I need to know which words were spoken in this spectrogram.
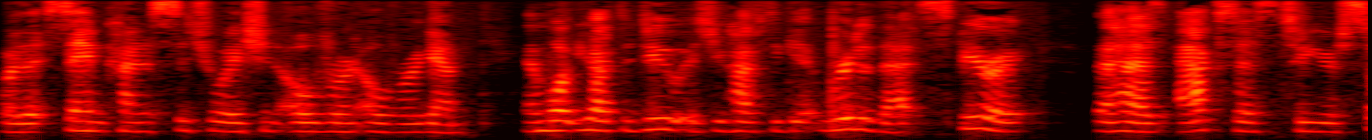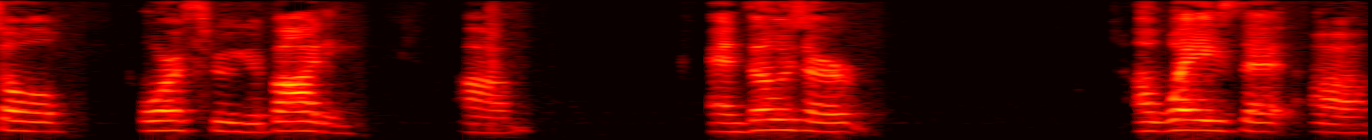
or that same kind of situation over and over again. And what you have to do is you have to get rid of that spirit that has access to your soul or through your body. Um, and those are uh, ways that uh,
